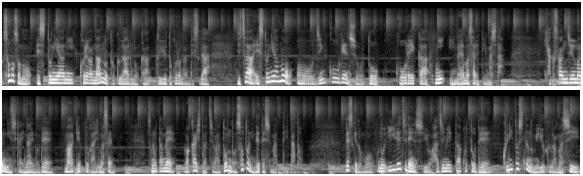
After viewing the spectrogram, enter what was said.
そもそもエストニアにこれは何の得があるのかというところなんですが実はエストニアも人口減少と高齢化に悩まされていました。130万人しかいないのでマーケットがありません。そのため若い人たちはどんどん外に出てしまっていたと。ですけどもこの e レジデンシーを始めたことで国としての魅力が増し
